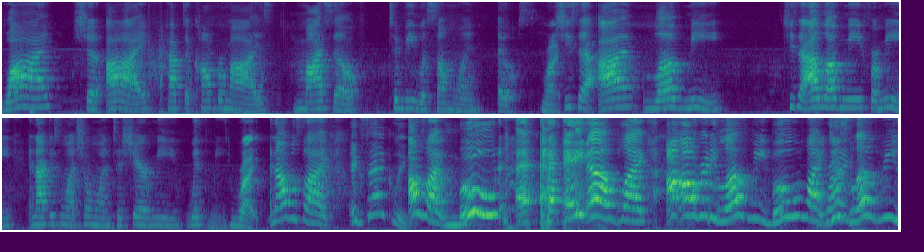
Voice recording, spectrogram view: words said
"Why should I have to compromise myself to be with someone else?" Right. She said, "I love me." She said, "I love me for me, and I just want someone to share me with me." Right. And I was like, Exactly. I was like, mood AF. Like, I already love me, boo. Like, just love me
